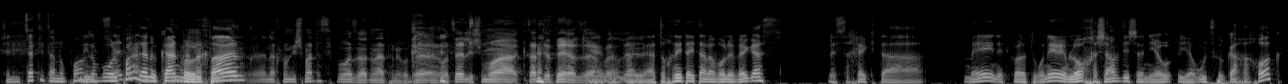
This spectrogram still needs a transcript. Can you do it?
שנמצאת איתנו פה, אגב, נמצאת באולפן. איתנו כאן באולפן. אנחנו, נשמע את הסיפור הזה עוד מעט, אני רוצה, לשמוע קצת יותר על זה, כן, אבל... אבל אה, התוכנית הייתה לבוא לווגאס, לשחק את המיין, את כל הטורנירים. לא חשבתי שאני ארוץ כל כך רחוק.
